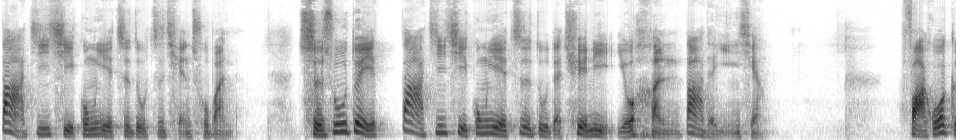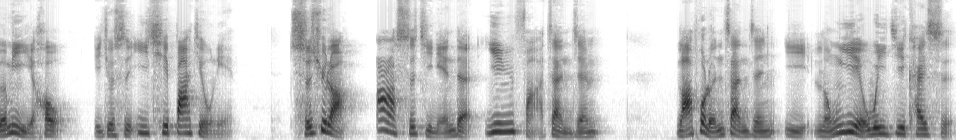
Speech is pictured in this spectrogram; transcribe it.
大机器工业制度之前出版的。此书对大机器工业制度的确立有很大的影响。法国革命以后，也就是一七八九年，持续了二十几年的英法战争，拿破仑战争以农业危机开始，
